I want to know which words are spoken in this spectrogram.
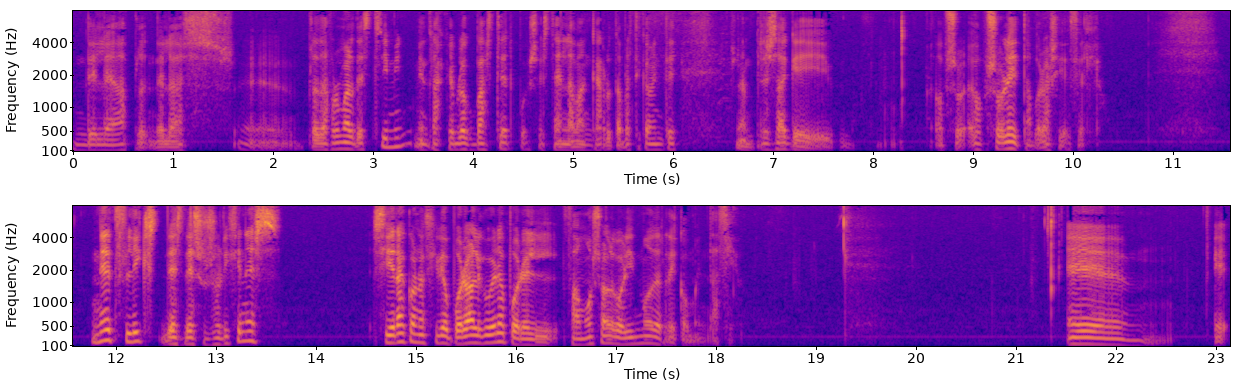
de las, eh, plataformas de streaming, mientras que Blockbuster pues está en la bancarrota prácticamente. Es una empresa que obsoleta, por así decirlo. Netflix, desde sus orígenes, si era conocido por algo, era por el famoso algoritmo de recomendación. Eh, eh,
